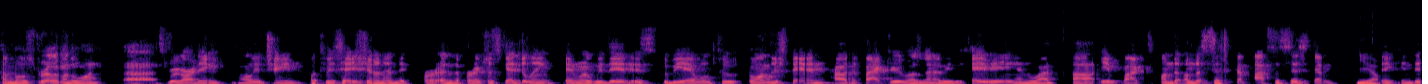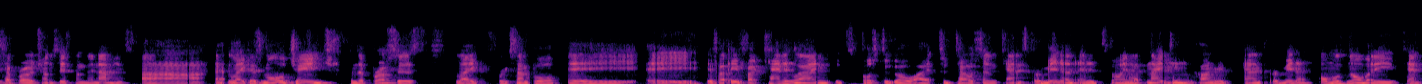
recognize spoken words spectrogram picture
the most relevant one uh, regarding value chain optimization and the and the production scheduling. And what we did is to be able to to understand how the factory was going to be behaving and what uh, impact on the on the system as a system. Yeah, taking this approach on system dynamics, uh, like a small change in the process, like for example, a a if a, if a canning line it's supposed to go at 2,000 cans per minute and it's going at 1,900 cans per minute, almost nobody can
